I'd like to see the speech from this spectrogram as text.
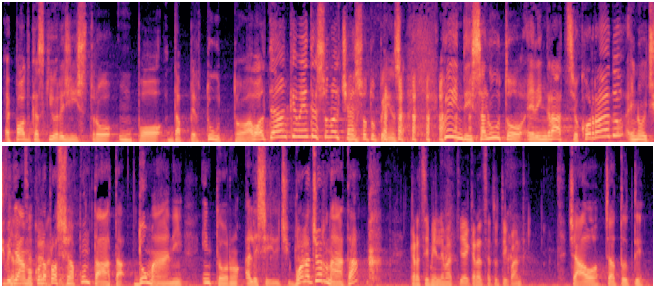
è podcast che io registro un po' dappertutto, a volte anche mentre sono al cesso, tu pensa. Quindi saluto e ringrazio Corrado e noi ci Grazie vediamo te, con la Mattia. prossima puntata domani intorno alle 16. Buona giornata. Grazie mille Mattia e grazie a tutti quanti. Ciao, ciao a tutti.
